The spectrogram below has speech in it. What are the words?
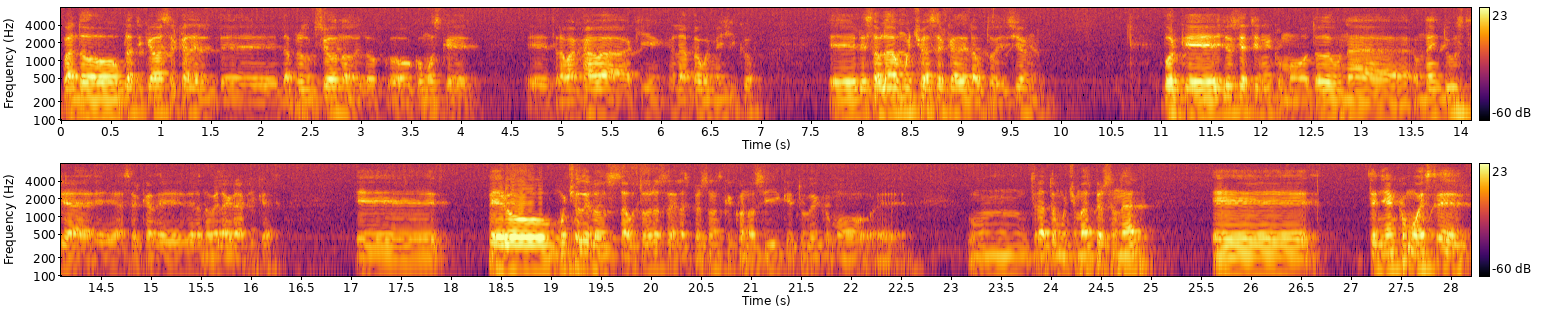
cuando platicaba acerca de, la producción o de lo, cómo es que trabajaba aquí en Jalapa o en México, eh, les hablaba mucho acerca de la autoedición, porque ellos ya tienen como toda una, una industria eh, acerca de, la novela gráfica. pero muchos de los autores, de las personas que conocí, que tuve como eh, un trato mucho más personal, eh, tenían como este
